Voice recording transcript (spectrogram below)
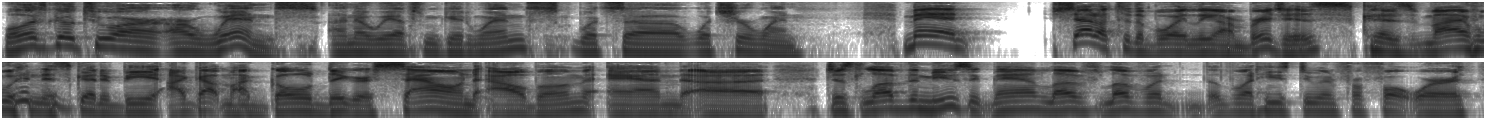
Well, let's go to our, our wins. I know we have some good wins. What's uh what's your win? Man, shout out to the boy Leon Bridges because my win is going to be I got my Gold Digger Sound album and uh, just love the music, man. Love love what what he's doing for Fort Worth.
